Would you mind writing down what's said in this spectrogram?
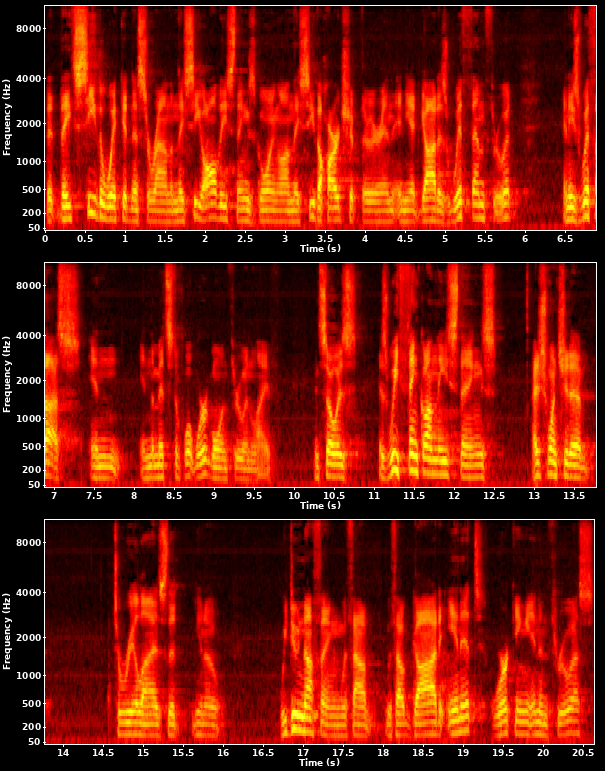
that they see the wickedness around them. They see all these things going on. They see the hardship they're in, and yet God is with them through it. And He's with us in, in the midst of what we're going through in life. And so as, as we think on these things, I just want you to, to realize that, you know, we do nothing without, without God in it, working in and through us,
